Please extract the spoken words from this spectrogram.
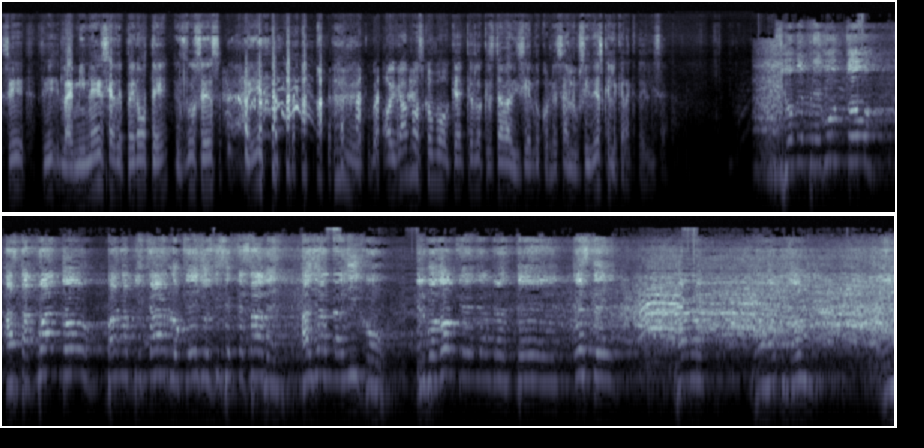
Sí, sí, la eminencia de Perote. Entonces, ahí- oigamos cómo, qué, qué es lo que estaba diciendo con esa lucidez que le caracteriza. Yo me pregunto hasta cuándo van a aplicar lo que ellos dicen que saben. Ahí anda el hijo, el bodoque de, Andrés, de este. No, no, no, no, perdón. El,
